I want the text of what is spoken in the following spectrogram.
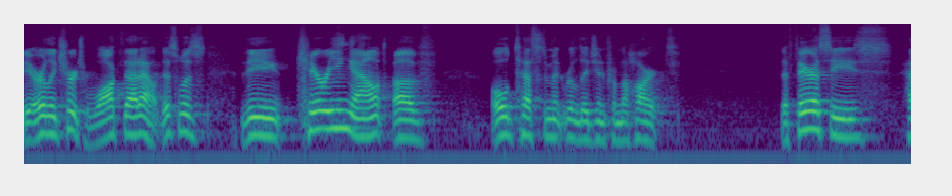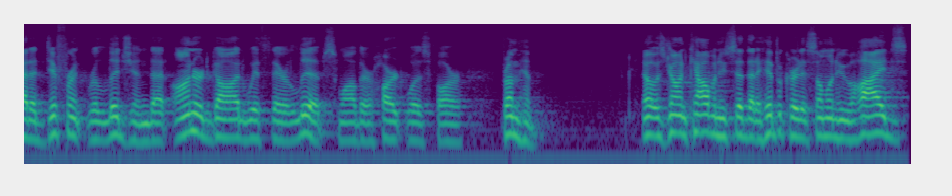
The early church walked that out. This was the carrying out of Old Testament religion from the heart. The Pharisees had a different religion that honored God with their lips while their heart was far from Him. Now, it was John Calvin who said that a hypocrite is someone who hides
